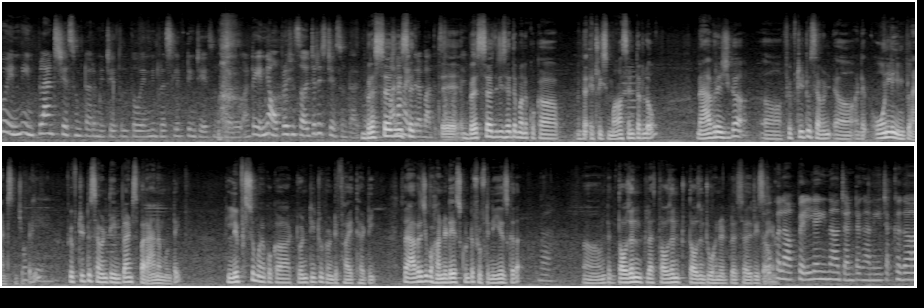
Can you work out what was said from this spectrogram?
వరకు ఎన్ని ఇంప్లాంట్స్ చేస్తుంటారు మీ చేతులతో? ఎన్ని బ్రెస్ట్ లిఫ్టింగ్ చేస్తుంటారు? అంటే ఎన్ని ఆపరేషన్ సర్జరీస్ చేస్తుంటారు? ఇప్పుడు బ్రెస్ట్ సర్జరీస్ అయితే. బ్రెస్ట్ సర్జరీస్ అయితే మనకు ఒక అట్లీస్ట్ మా సెంటర్లో యావరేజ్గా ఫిఫ్టీ టు సెవెన్ అంటే ఓన్లీ ఇంప్లాంట్స్ అని చెప్పి. Fifty to seventy implants per annum ఉంటాయి. లిఫ్ట్స్ మనకు ఒక twenty to twenty five thirty so యావరేజ్గా ఒక హండ్రెడ్ వేసుకుంటే ఫిఫ్టీన్ ఇయర్స్ కదా. అంటే thousand plus thousand thousand two hundred plus surgeries ఒకలా పెళ్ళి అయిన జంట కానీ చక్కగా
